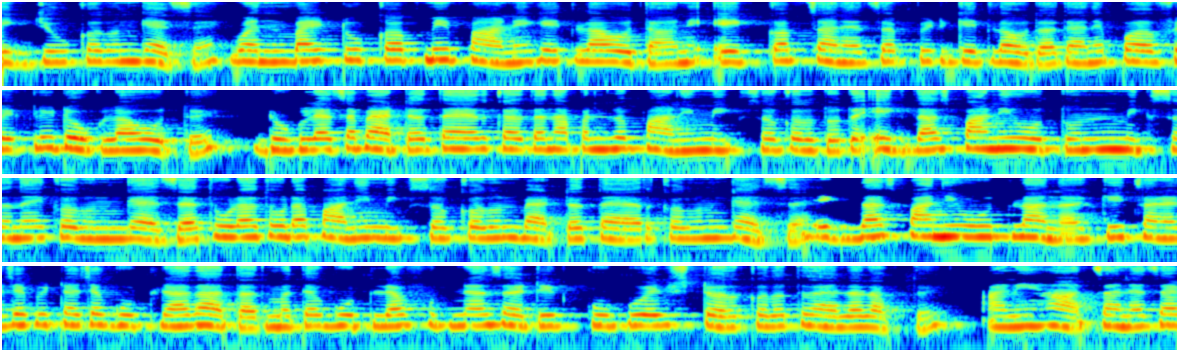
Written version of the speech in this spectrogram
एकजीव करून घ्यायचं. आहे वन बाय टू कप मी पाणी घेतला होता आणि एक कप चण्याचा पीठ घेतला होता. त्याने परफेक्टली ढोकला होतोय. ढोकल्याचा बॅटर तयार करताना आपण जो पाणी मिक्स करतो तो एकदाच पाणी ओतून मिक्स नाही करून घ्यायचं. आहे थोडा थोडा पाणी मिक्स करून बॅटर तयार करून घ्यायचं. आहे एकदाच पाणी ओतला ना की चण्याच्या पिठाच्या गुठल्या राहतात. मग त्या गुठल्या फुटण्यासाठी खूप वेळ स्टर करत राहायला लागतोय. आणि हा चण्याचा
